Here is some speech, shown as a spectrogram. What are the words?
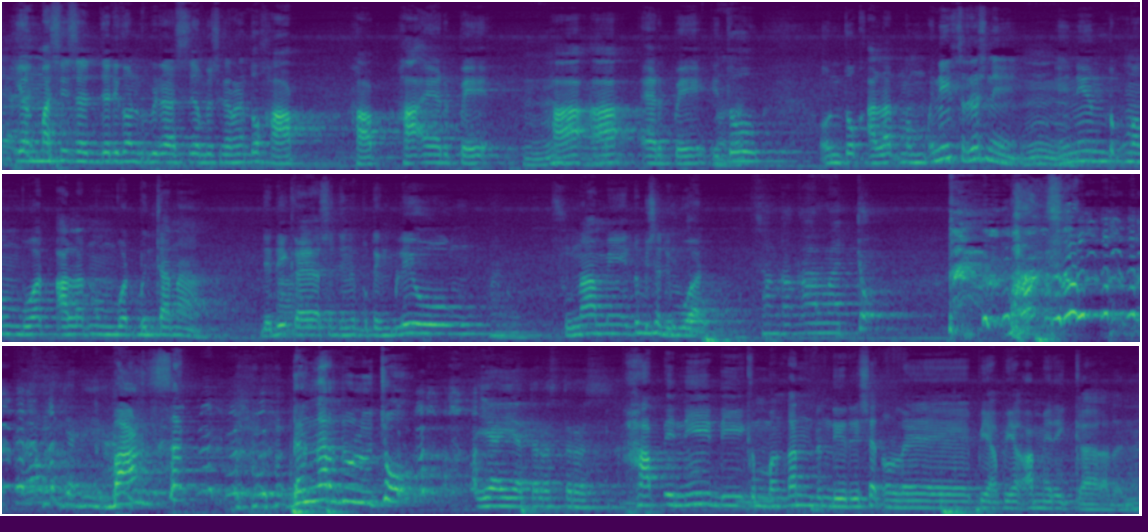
ya. yang masih jadi konspirasi sampai sekarang itu HAP, HAP, HRP, Hmm. HARP itu untuk alat mem- ini serius nih. Hmm. Ini untuk membuat alat membuat bencana. Jadi kayak sejenis puting beliung, tsunami itu bisa dibuat. sangka kalah, cok. Jadi? Bangsat. Dengar dulu, Cuk. Iya iya terus terus. Hub ini dikembangkan dan diriset oleh pihak-pihak Amerika katanya.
